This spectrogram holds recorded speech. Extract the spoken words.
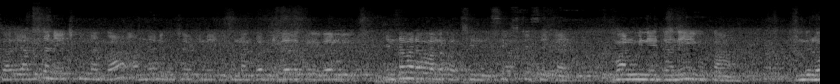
సరే అంతా నేర్చుకున్నాక అందరినీ కూర్చోబెట్టి నేర్చుకున్నాక పిల్లలకు ఎవరు ఎంతవరకు వాళ్ళకి వచ్చింది? సిక్స్టీ సెకండ్ వన్ మినిట్ అని ఒక అందులో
